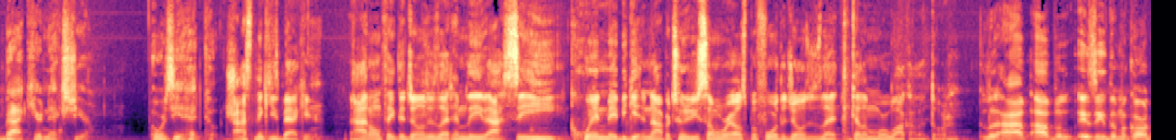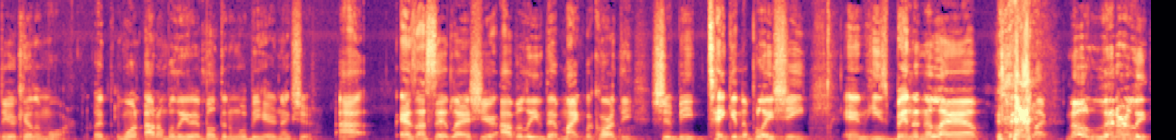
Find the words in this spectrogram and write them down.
back here next year? or is he a head coach? I think he's back here. I don't think the Joneses let him leave. I see Quinn maybe getting an opportunity somewhere else before the Joneses let Kellen Moore walk out the door. Look, I, I, it's either McCarthy or Kellen Moore. But one, I don't believe that both of them will be here next year. I, as I said last year, I believe that Mike McCarthy should be taking the play sheet and he's been in the lab. like, no, literally,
